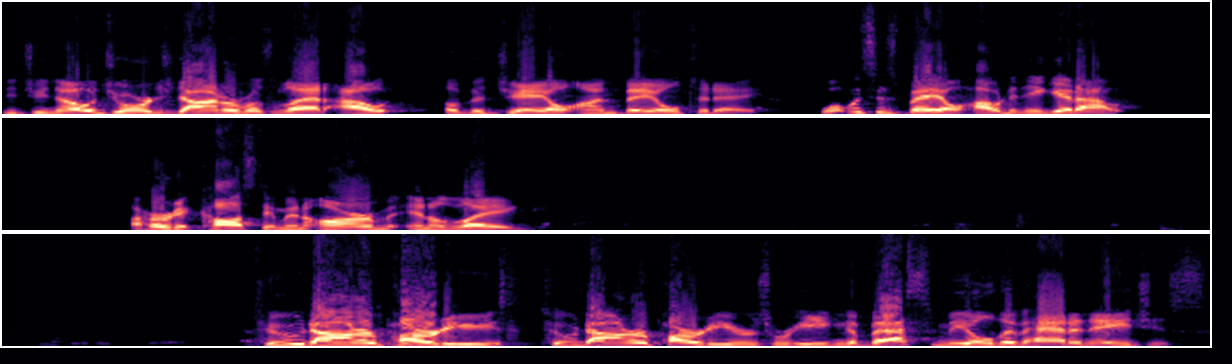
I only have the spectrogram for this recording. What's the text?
Did you know George Donner was let out of the jail on bail today? What was his bail? How did he get out? I heard it cost him an arm and a leg. Two Donner parties, two Donner partiers were eating the best meal they've had in ages.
